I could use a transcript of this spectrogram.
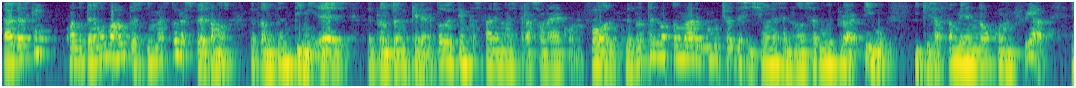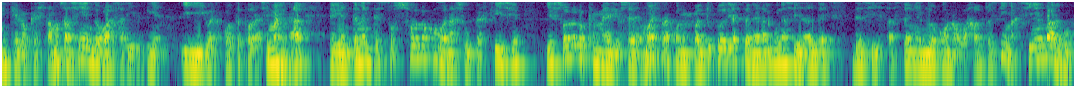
La verdad es que cuando tenemos baja autoestima, esto lo expresamos de pronto en timidez, de pronto en querer todo el tiempo estar en nuestra zona de confort, de pronto en no tomar muchas decisiones, en no ser muy proactivo y quizás también en no confiar en que lo que estamos haciendo va a salir bien. Y bueno, como te podrás imaginar, evidentemente esto es solo como la superficie y es solo lo que medio se demuestra, con lo cual tú podrías tener algunas ideas de, de si estás teniendo o no baja autoestima. Sin embargo,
